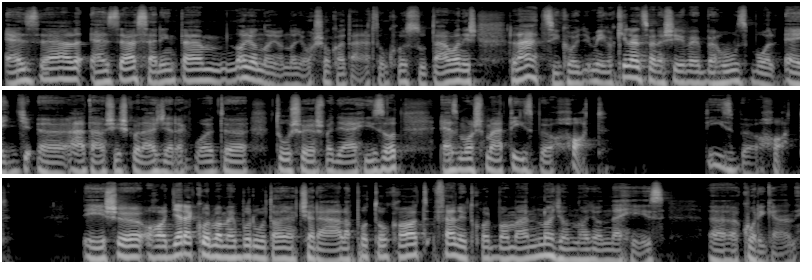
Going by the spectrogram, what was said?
ezzel, ezzel szerintem nagyon-nagyon-nagyon sokat ártunk hosszú távon, és látszik, hogy még a 90-es években 20-ból egy ö, általános iskolás gyerek volt ö, túlsúlyos vagy elhízott, ez most már 10-ből 6. 10-ből 6. És ha gyerekkorban megborult anyagcsere állapotokat, felnőtt korban már nagyon-nagyon nehéz korrigálni.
